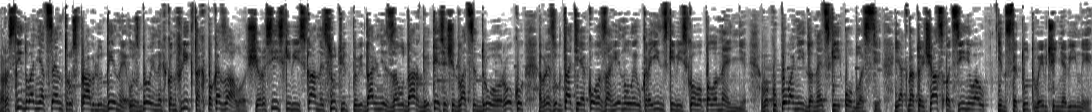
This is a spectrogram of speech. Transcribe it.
Розслідування Центру справ людини у збройних конфліктах показало, що російські війська несуть відповідальність за удар 2022 року, в результаті якого загинули українські військовополонені в окупованій Донецькій області, як на той час оцінював Інститут вивчення війни.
